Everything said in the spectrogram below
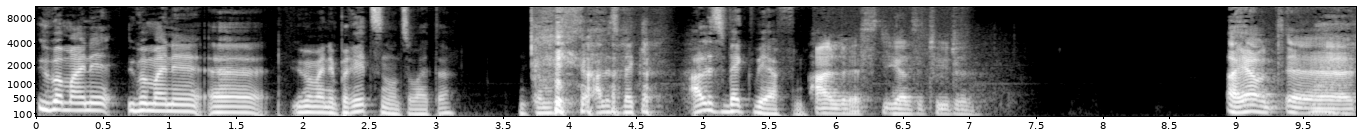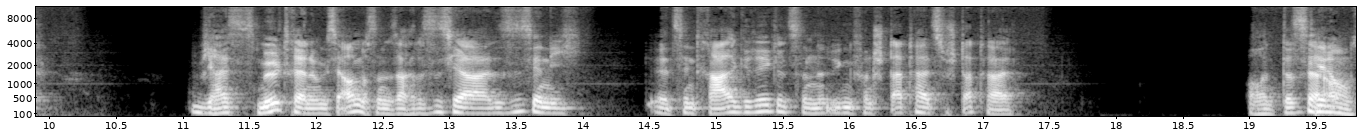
über meine, über meine, äh, über meine Brezen und so weiter. Und dann muss ich alles weg, alles wegwerfen. Alles, die ganze Tüte. Ah ja, und äh, wie heißt es? Mülltrennung ist ja auch noch so eine Sache. Das ist ja, das ist ja nicht äh, zentral geregelt, sondern irgendwie von Stadtteil zu Stadtteil. Und das ist ja Genau. auch.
